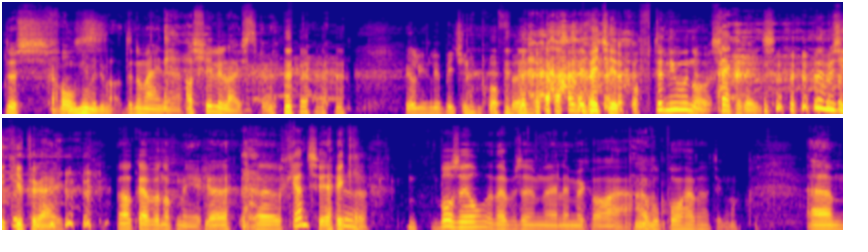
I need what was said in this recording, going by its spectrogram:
Dus, Gaan we Volt, niet meer doen. de domeinen, als jullie luisteren. willen jullie een beetje prof? eh? Dit weet je het, of de Nieuwe Noord, zeg het eens. De muziekgieterij. Welke hebben we nog meer? Eh, eh, grenswerk, Ja. Boshil, en dan hebben ze in eh, Limburg wel. Uh, hebben we natuurlijk nog. Ehm,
